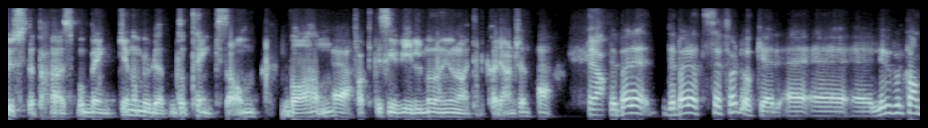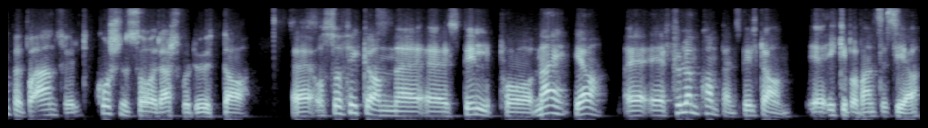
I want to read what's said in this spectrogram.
pustepause på benken og muligheten til å tenke seg om hva han Ja. faktisk vil med den United-karrieren sin. ja. Det er, bare, det er bare at Se for dere eh, eh, Liverpool-kampen på Anfield. Hvordan så Rashford ut da? Eh, og så fikk han eh, spill på Nei, ja. Eh, eh, Fulham-kampen spilte han eh, ikke på venstresida.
